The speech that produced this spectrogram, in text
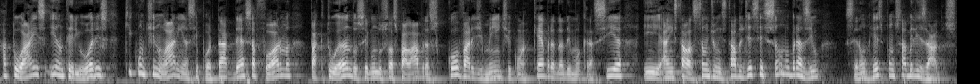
atuais e anteriores, que continuarem a se portar dessa forma, pactuando, segundo suas palavras, covardemente com a quebra da democracia e a instalação de um estado de exceção no Brasil, serão responsabilizados.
